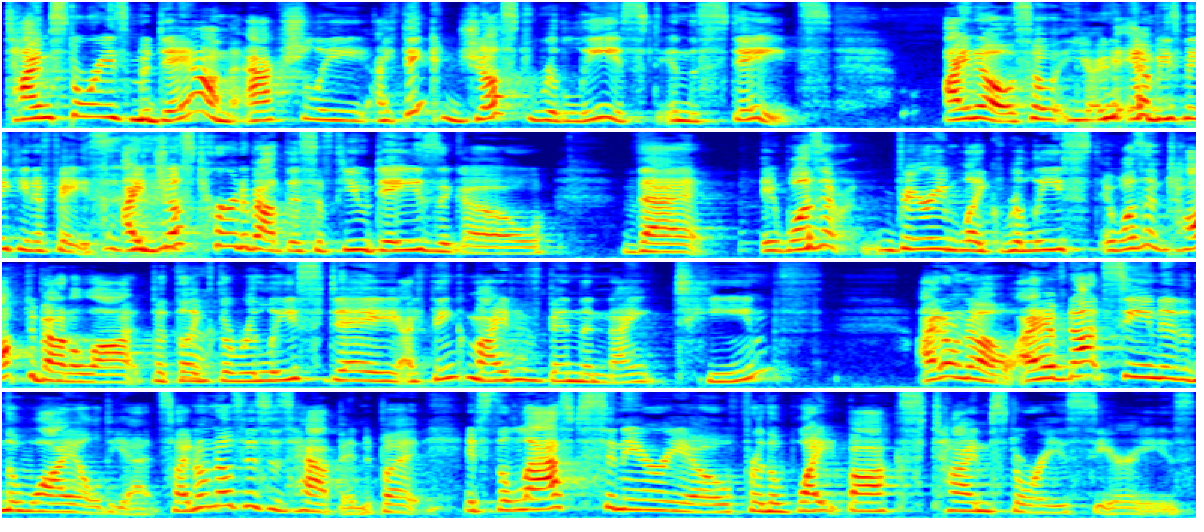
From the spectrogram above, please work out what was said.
Time Stories Madame actually, I think, just released in the states. I know. So Ambi's making a face. I just heard about this a few days ago that it wasn't very like released it wasn't talked about a lot but like the release day i think might have been the 19th i don't know. I have not seen it in the wild yet so i don't know if this has happened but it's the last scenario for the white box time stories series.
